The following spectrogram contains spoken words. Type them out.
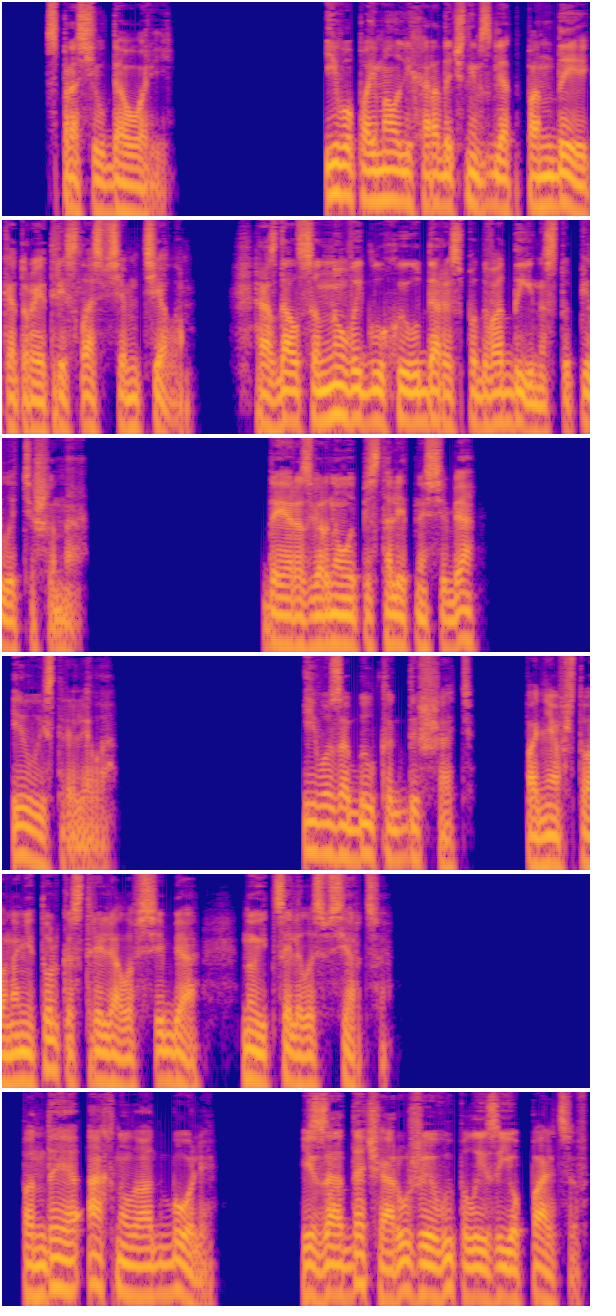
— спросил Даорий. Его поймал лихорадочный взгляд Пандеи, которая тряслась всем телом. Раздался новый глухой удар из-под воды, и наступила тишина. Дэя развернула пистолет на себя и выстрелила. Его забыл, как дышать, поняв, что она не только стреляла в себя, но и целилась в сердце. Пандея ахнула от боли. Из-за отдачи оружие выпало из ее пальцев.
